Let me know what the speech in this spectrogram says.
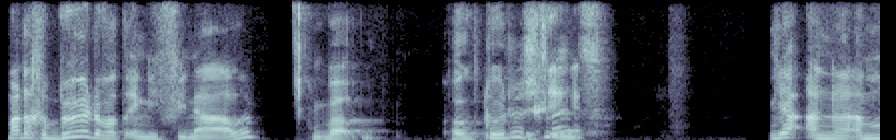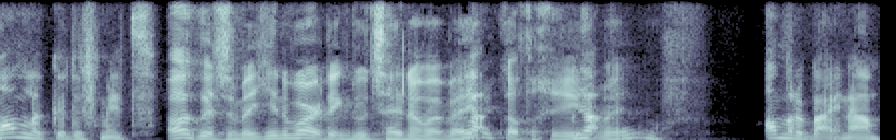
Maar er gebeurde wat in die finale. Wa- Ook door de schrift? Ja, een, een mannelijke de Smet. Oh, ik was een beetje in de war. Ik denk, doet zij nou bij beide Ja. categorieën Ja. mee? Of- Andere bijnaam.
